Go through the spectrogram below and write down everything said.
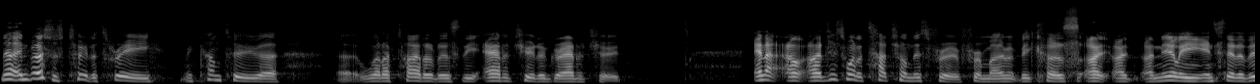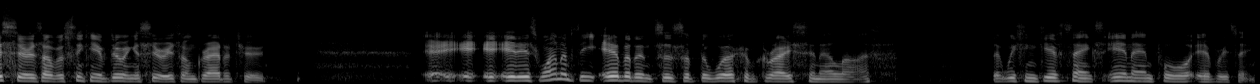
Now, in verses 2 to 3, we come to uh, uh, what I've titled as the attitude of gratitude. And I, I, just want to touch on this for, for a moment because I, I, I nearly, instead of this series, I was thinking of doing a series on gratitude it is one of the evidences of the work of grace in our life that we can give thanks in and for everything.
